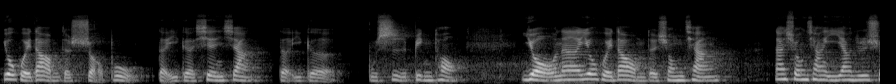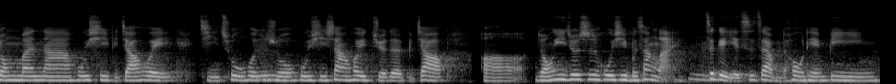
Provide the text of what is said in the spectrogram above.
又回到我们的手部的一个现象的一个不适病痛，有呢又回到我们的胸腔，那胸腔一样就是胸闷啊，呼吸比较会急促，或者说呼吸上会觉得比较呃容易就是呼吸不上来，这个也是在我们的后天病因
